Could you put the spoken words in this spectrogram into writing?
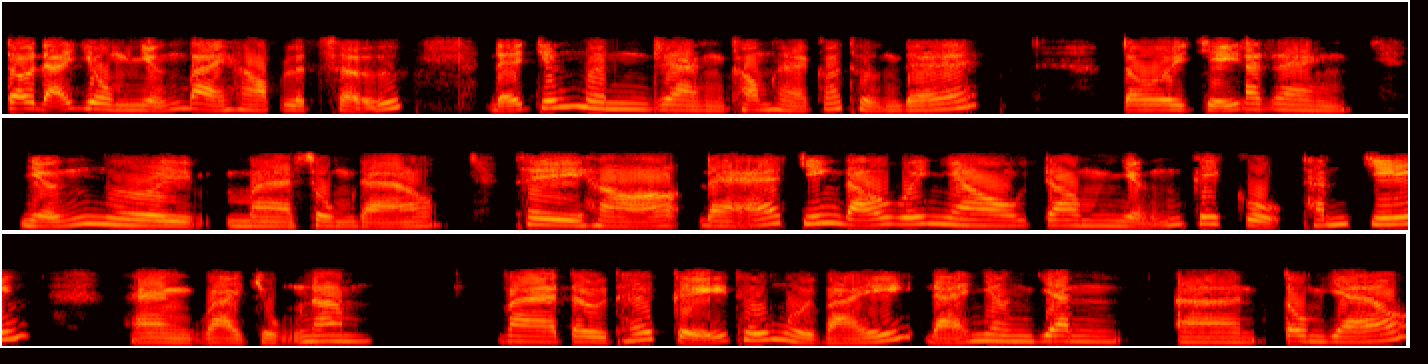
Tôi đã dùng những bài học lịch sử để chứng minh rằng không hề có thượng đế. Tôi chỉ ra rằng những người mà sùng đạo thì họ đã chiến đấu với nhau trong những cái cuộc thánh chiến hàng vài chục năm. Và từ thế kỷ thứ 17 đã nhân danh à, tôn giáo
